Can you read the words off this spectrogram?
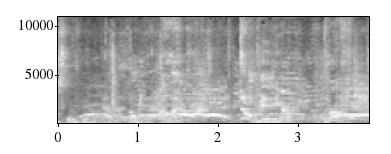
I still feel I like that. I like that. Dump in there. Perfect.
